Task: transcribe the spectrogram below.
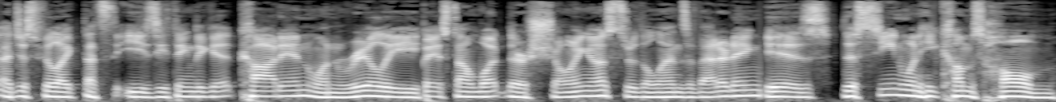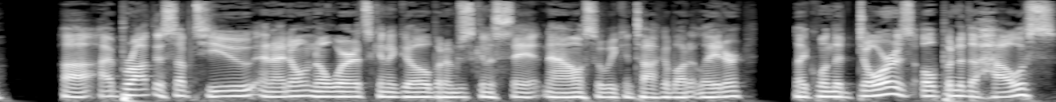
I just feel like that's the easy thing to get caught in. When really, based on what they're showing us through the lens of editing, is the scene when he comes home. Uh, I brought this up to you, and I don't know where it's going to go, but I'm just going to say it now so we can talk about it later. Like when the door is open to the house,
